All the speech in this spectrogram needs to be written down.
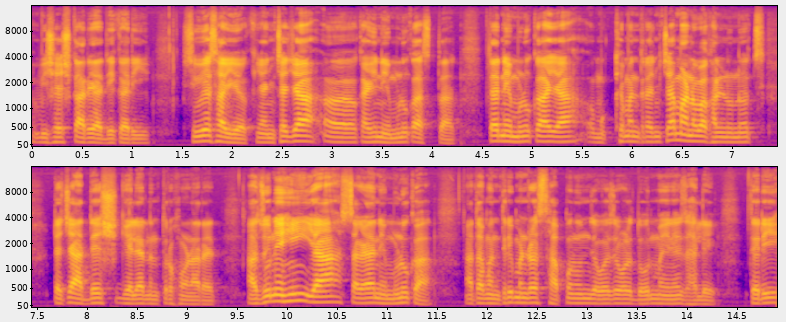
विशेष कार्य अधिकारी सुव्यसहाय्यक यांच्या ज्या काही नेमणुका असतात त्या नेमणुका या मुख्यमंत्र्यांच्या मानवाखालूनच त्याचे आदेश गेल्यानंतर होणार आहेत. अजूनही या सगळ्या नेमणुका आता मंत्रिमंडळ स्थापन होऊन जवळजवळ दोन महिने झाले तरी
